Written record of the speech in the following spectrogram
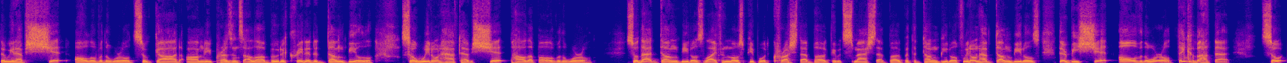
that we'd have shit all over the world? So God, omnipresence, Allah, Buddha created a dung beetle so we don't have to have shit piled up all over the world. So that dung beetle's life, and most people would crush that bug. They would smash that bug. But the dung beetle, if we don't have dung beetles, there'd be shit all over the world. Think about that. So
